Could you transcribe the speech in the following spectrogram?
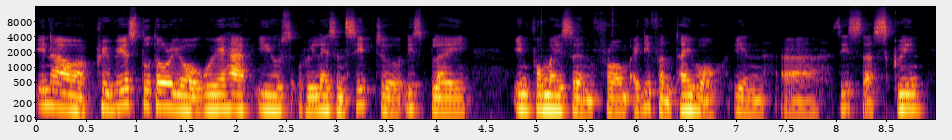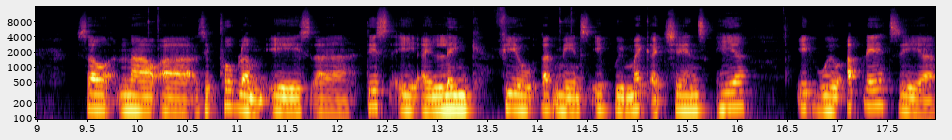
In our previous tutorial, we have used relationship to display information from a different table in uh, this uh, screen. So now uh, the problem is uh, this is a link field. That means if we make a change here, it will update the uh,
